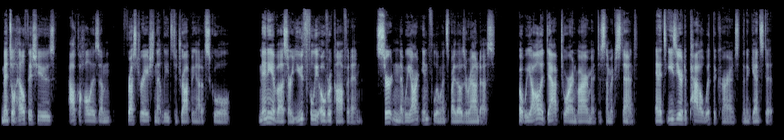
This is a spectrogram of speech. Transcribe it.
mental health issues, alcoholism, frustration that leads to dropping out of school. Many of us are youthfully overconfident, certain that we aren't influenced by those around us. But we all adapt to our environment to some extent, and it's easier to paddle with the current than against it.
